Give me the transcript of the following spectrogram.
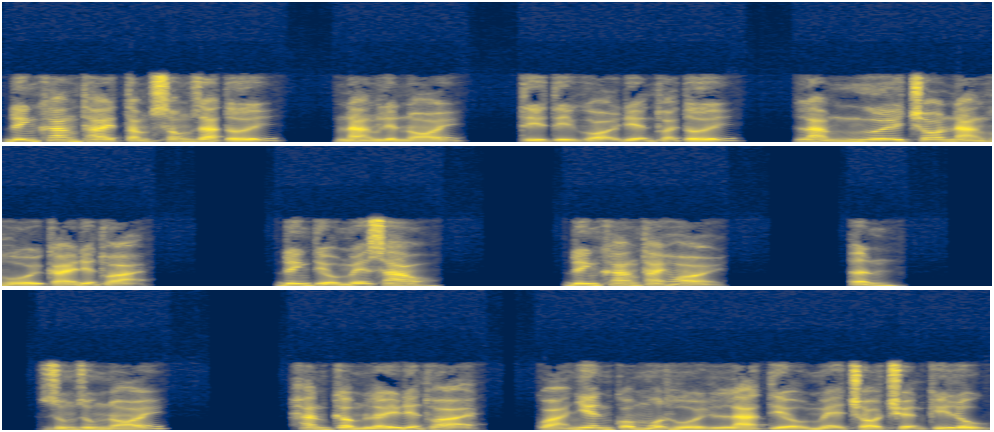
Đinh Khang Thái tắm xong ra tới, nàng liền nói, tỷ tỷ gọi điện thoại tới, làm ngươi cho nàng hồi cái điện thoại. Đinh Tiểu Mễ sao? Đinh Khang Thái hỏi. Ân. Dung Dung nói. Hắn cầm lấy điện thoại, quả nhiên có một hồi là Tiểu Mễ trò chuyện ký lục,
